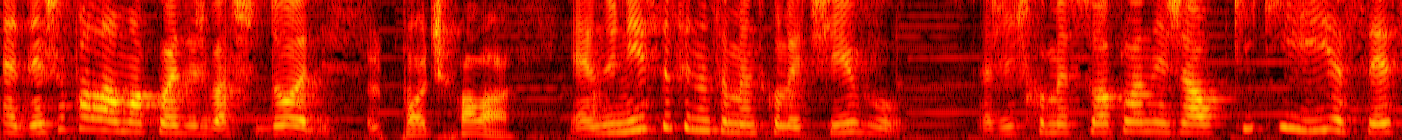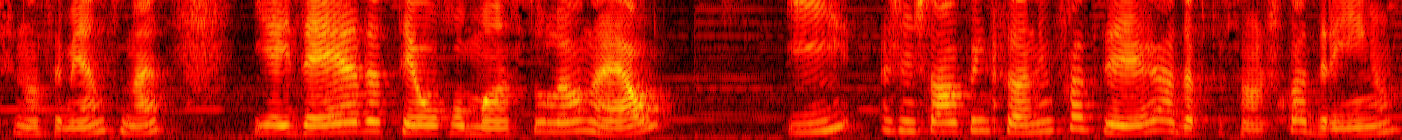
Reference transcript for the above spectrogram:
É, deixa eu falar uma coisa de bastidores. Pode falar. É, no início do financiamento coletivo, a gente começou a planejar o que, que ia ser esse financiamento, né? E a ideia era ter o romance do Leonel e a gente estava pensando em fazer a adaptação de quadrinho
